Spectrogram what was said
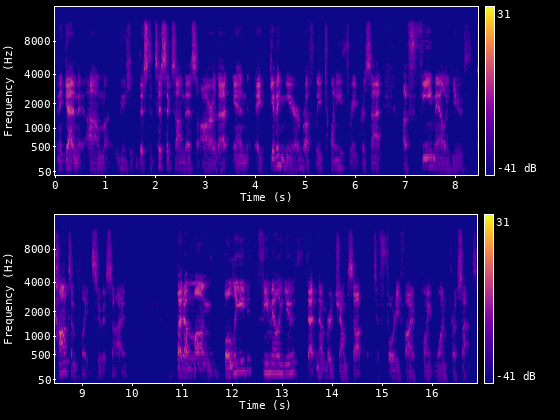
And again, um, the, the, statistics on this are that in a given year, roughly 23% of female youth contemplate suicide. But among bullied female youth, that number jumps up to 45.1%.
